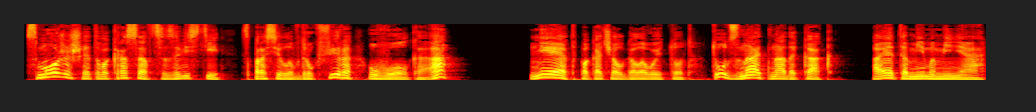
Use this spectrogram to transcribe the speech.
сможешь этого красавца завести?» — спросила вдруг Фира у волка, а? «Нет», — покачал головой тот, — «тут знать надо как, а это мимо меня».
